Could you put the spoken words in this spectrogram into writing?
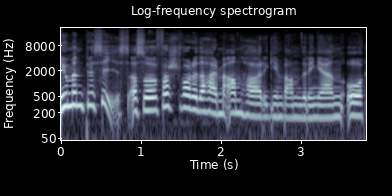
Jo men precis, alltså först var det det här med anhöriginvandringen och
